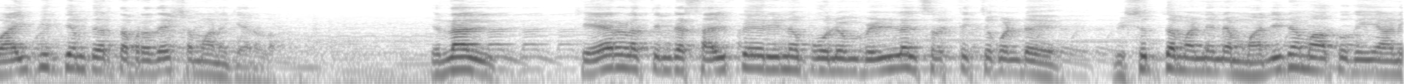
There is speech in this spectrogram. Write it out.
വൈവിധ്യം തീർത്ത പ്രദേശമാണ് കേരളം. എന്നാൽ കേരളത്തിന്റെ സൽപ്പേരിന് പോലും വിള്ളൽ സൃഷ്ടിച്ചുകൊണ്ട് വിശുദ്ധ മണ്ണിനെ മലിനമാക്കുകയാണ്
